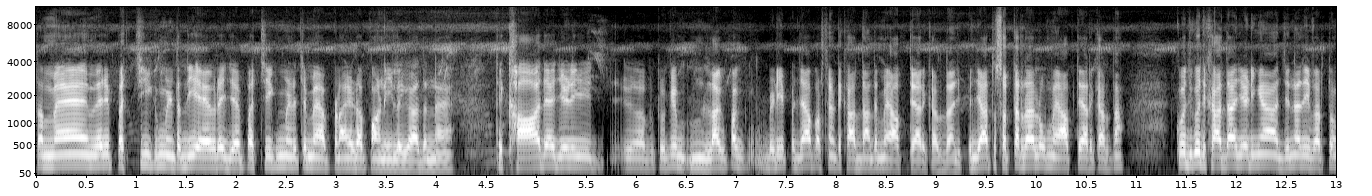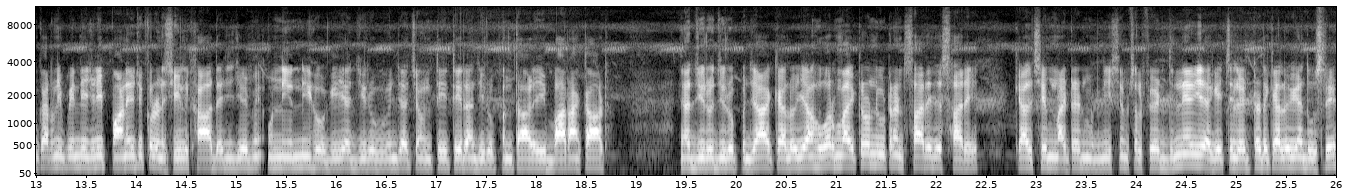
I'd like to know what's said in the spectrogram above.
ਤਾਂ ਮੈਂ ਮੇਰੇ 25 ਕੁ ਮਿੰਟ ਦੀ ਐਵਰੇਜ ਹੈ। 25 ਕੁ ਮਿੰਟ 'ਚ ਮੈਂ ਆਪਣਾ ਜਿਹੜਾ ਪਾਣੀ ਲਗਾ ਦਿੰਦਾ ਹੈ। ਤੇ ਖਾਦ ਹੈ ਜਿਹੜੀ ਕਿਉਂਕਿ ਲਗਭਗ ਬੜੀ 50% ਖਾਦਾਂ ਤੇ ਮੈਂ ਆਪ ਤਿਆਰ ਕਰਦਾ ਜੀ। 50 ਤੋਂ 70 ਲੈ ਲਓ, ਮੈਂ ਆਪ ਤਿਆਰ ਕਰਦਾ। ਕੁਝ ਕੁਝ ਖਾਦਾਂ ਜਿਹੜੀਆਂ ਜਿਨ੍ਹਾਂ ਦੀ ਵਰਤੋਂ ਕਰਨੀ ਪੈਂਦੀ ਹੈ, ਜਿਹੜੀ ਪਾਣੀ ਵਿੱਚ ਘੁਲਣਸ਼ੀਲ ਖਾਦ ਹੈ ਜੀ ਜਿਵੇਂ 19 19 ਹੋ ਗਈ ਹੈ 052 34 13 045 12 61 ਜਾਂ 0050 ਕਹਿ ਲਓ ਜਾਂ ਹੋਰ ਮਾਈਕਰੋ ਨਿਊਟ੍ਰੈਂਟ ਸਾਰੇ ਦੇ ਸਾਰੇ ਕੈਲਸ਼ੀਅਮ ਨਾਈਟ੍ਰੇਟ ਮੈਗਨੀਸ਼ੀਅਮ ਸਲਫੇਟ ਜਿੰਨੇ ਵੀ ਹੈਗੇ ਚਿਲੇਟਡ ਕਹਿ ਲਓ ਜਾਂ ਦੂਸਰੇ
